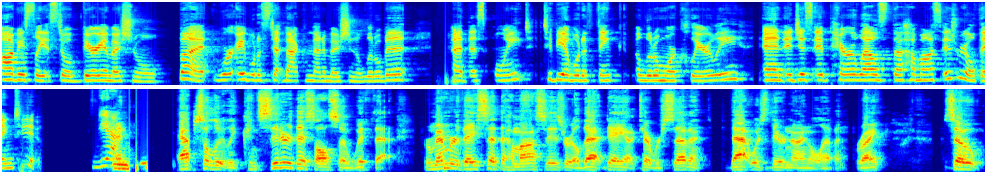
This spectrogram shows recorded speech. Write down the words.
obviously it's still very emotional but we're able to step back from that emotion a little bit at this point to be able to think a little more clearly and it just it parallels the hamas israel thing too yeah. And absolutely. Consider this also with that. Remember, they said the Hamas Israel that day, October 7th, that was their 9 11, right? So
